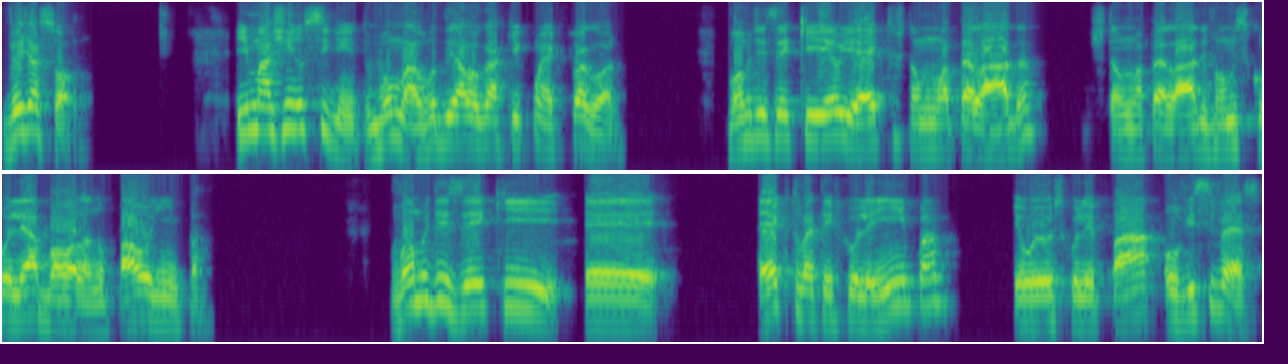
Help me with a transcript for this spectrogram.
Veja só. Imagina o seguinte, vamos lá, vou dialogar aqui com o Hector agora. Vamos dizer que eu e Hector estamos numa pelada, estamos numa pelada e vamos escolher a bola no pau ímpar. Vamos dizer que é, Hector vai ter que escolher ímpar, eu, eu escolher par ou vice-versa.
